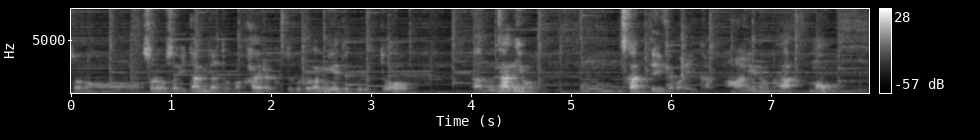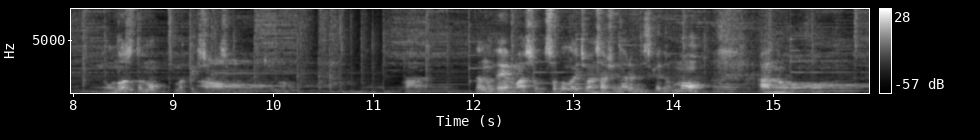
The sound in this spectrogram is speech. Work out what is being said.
そのそれこそ痛みだとか快楽ということが見えてくるとあの何を使っていけばいいかっていうのがもうおのずともう決まってきちゃうんですよ、あはい、なので、まあ、そそこが一番最初になるんですけども、あのー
